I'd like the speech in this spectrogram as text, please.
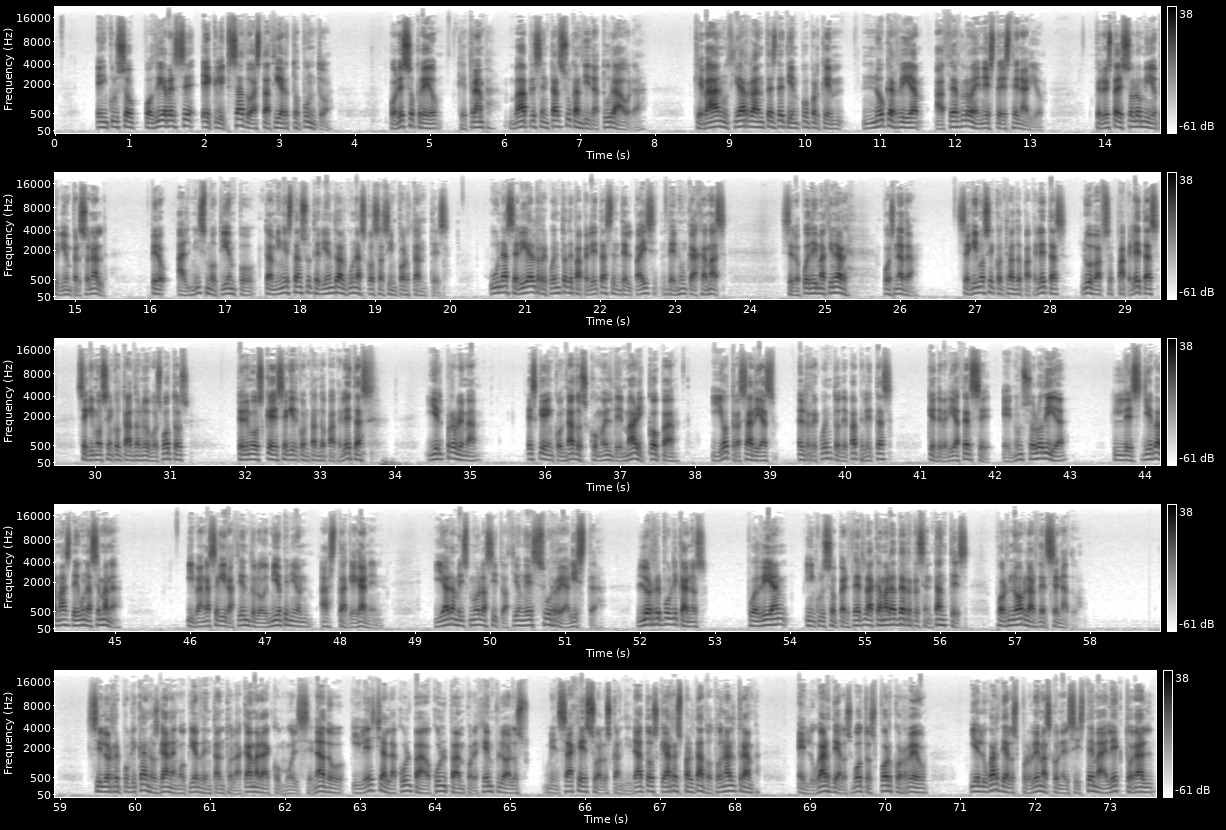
e incluso podría verse eclipsado hasta cierto punto. Por eso creo que Trump va a presentar su candidatura ahora, que va a anunciarla antes de tiempo porque no querría hacerlo en este escenario. Pero esta es solo mi opinión personal. Pero al mismo tiempo también están sucediendo algunas cosas importantes. Una sería el recuento de papeletas del país de nunca jamás. ¿Se lo puede imaginar? Pues nada, seguimos encontrando papeletas, nuevas papeletas, seguimos encontrando nuevos votos, tenemos que seguir contando papeletas. Y el problema es que en condados como el de Maricopa y otras áreas, el recuento de papeletas, que debería hacerse en un solo día, les lleva más de una semana. Y van a seguir haciéndolo, en mi opinión, hasta que ganen. Y ahora mismo la situación es surrealista. Los republicanos podrían incluso perder la Cámara de Representantes, por no hablar del Senado. Si los republicanos ganan o pierden tanto la Cámara como el Senado y le echan la culpa o culpan, por ejemplo, a los mensajes o a los candidatos que ha respaldado Donald Trump, en lugar de a los votos por correo, y en lugar de a los problemas con el sistema electoral,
